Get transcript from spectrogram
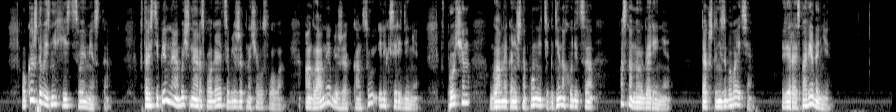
У каждого из них есть свое место – Второстепенное обычно располагается ближе к началу слова, а главное ближе к концу или к середине. Впрочем, главное, конечно, помнить, где находится основное ударение. Так что не забывайте, вероисповедание –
